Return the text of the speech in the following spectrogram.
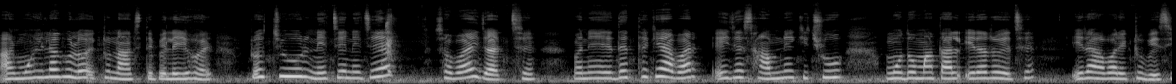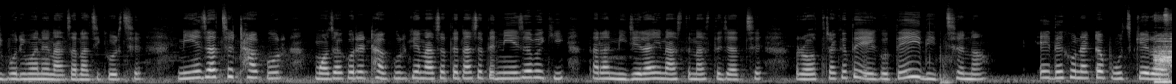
আর মহিলাগুলো একটু নাচতে পেলেই হয়। প্রচুর নেচে নেচে সবাই যাচ্ছে। মানে এদের থেকে আবার এই যে সামনে কিছু মদমাতাল এরা রয়েছে এরা আবার একটু বেশি পরিমাণে নাচানাচি করছে। নিয়ে যাচ্ছে ঠাকুর, মজা করে ঠাকুরকে নাচাতে নাচাতে নিয়ে যাবে কি? তারা নিজেরাই নাচতে নাচতে যাচ্ছে। রথটাকে তো এগোতেই দিচ্ছে না। এই দেখুন একটা পুচকে রথ।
